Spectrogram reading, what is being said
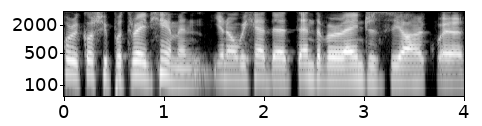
Horikoshi portrayed him, and you know, we had that Endeavor agency arc where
